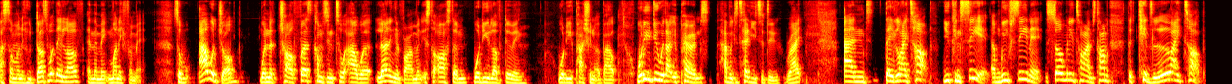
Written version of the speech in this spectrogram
as someone who does what they love and they make money from it. So our job when the child first comes into our learning environment is to ask them, what do you love doing? What are you passionate about? What do you do without your parents having to tell you to do, right? And they light up. You can see it, and we've seen it so many times. Time the kids light up.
